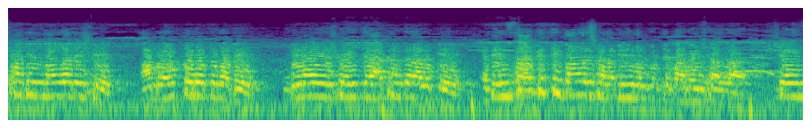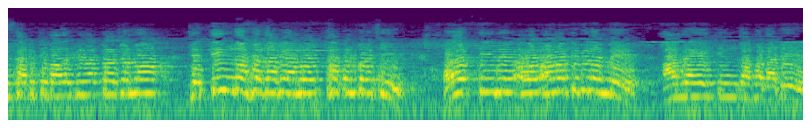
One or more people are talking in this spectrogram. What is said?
স্বাধীন বাংলাদেশে আমরা ঐক্যবদ্ধ ভাবে জুলাইয়ের শহীদদের আকাঙ্ক্ষার আলোকে একটা ইনসাফ বাংলাদেশ আমরা বিনিয়োগ করতে পারব ইনশাল্লাহ সেই ইনসাফ বাংলাদেশ বিনিয়োগ করার জন্য যে তিন দফা দাবি আমরা উত্থাপন করেছি অনতি বিলম্বে আমরা এই তিন দফা দাবির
